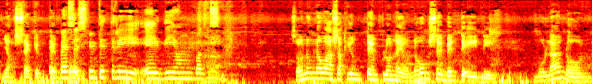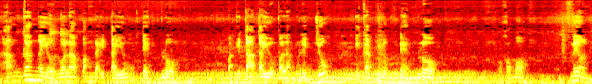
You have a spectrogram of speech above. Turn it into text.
Yung second temple. Efesos 53 AD yung bag... Ah. So, nung nawasak yung templo na yun, noong 70 AD, mula noon hanggang ngayon, wala pang naitayong templo. Pa, itatayo pa lang ulit yung ikatlong templo. O kamo. Ngayon,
